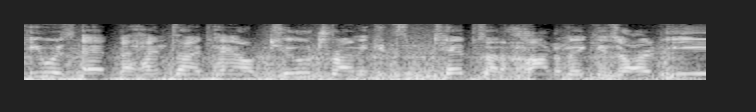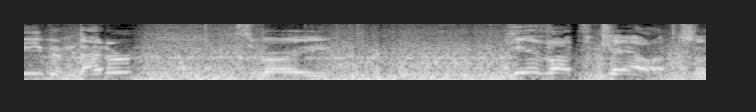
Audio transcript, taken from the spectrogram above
He was at the hentai panel too, trying to get some tips on how to make his art even better. He's a very he has lots of talent, so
